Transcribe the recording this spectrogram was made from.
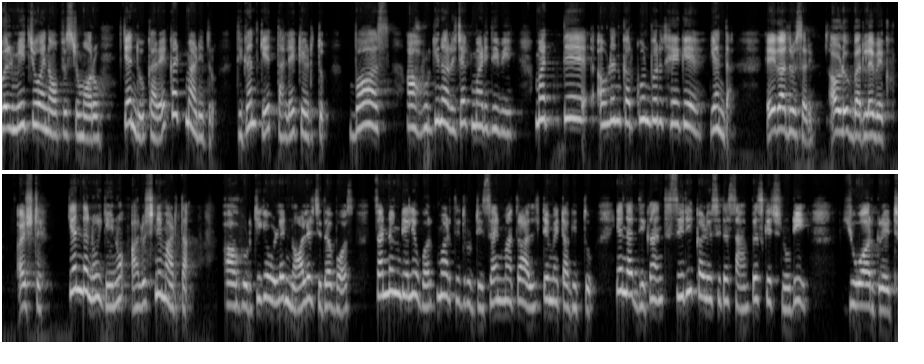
will meet you in office tomorrow ಎಂದು ಕರೆ ಕಟ್ ಮಾಡಿದರು. ದಿಗಂತ್ಗೆ ತಲೆ ಕೆಡ್ತು. ಬಾಸ್ ಆ ಹುಡುಗಿನ ರಿಜೆಕ್ಟ್ ಮಾಡಿದ್ದೀವಿ. ಮತ್ತೆ ಅವಳನ್ನು ಕರ್ಕೊಂಡು ಬರೋದು ಹೇಗೆ? ಎಂದ. ಹೇಗಾದರೂ ಸರಿ, ಅವಳು ಬರಲೇಬೇಕು, ಅಷ್ಟೇ ಎಂದನು ಏನೋ ಆಲೋಚನೆ ಮಾಡ್ತಾ. ಆ ಹುಡುಗಿಗೆ ಒಳ್ಳೆ ನಾಲೆಡ್ಜ್ ಇದೆ ಬಾಸ್ ಸಣ್ಣ ಅಂಗಡಿಯಲ್ಲಿ ವರ್ಕ್ ಮಾಡ್ತಿದ್ರು ಡಿಸೈನ್ ಮಾತ್ರ ಅಲ್ಟಿಮೇಟ್ ಆಗಿತ್ತು ಎಂದ ದಿಗಂತ್ ಸಿರಿ ಕಳುಹಿಸಿದ ಸ್ಯಾಂಪಲ್ ಸ್ಕೆಚ್ ನೋಡಿ ಯು ಆರ್ ಗ್ರೇಟ್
